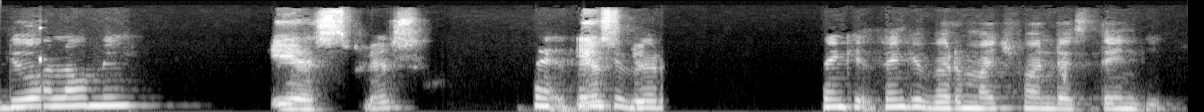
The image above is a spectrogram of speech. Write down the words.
Do you allow me? Yes, please. Thank, yes, you please. very Thank you. Thank you very much for understanding.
